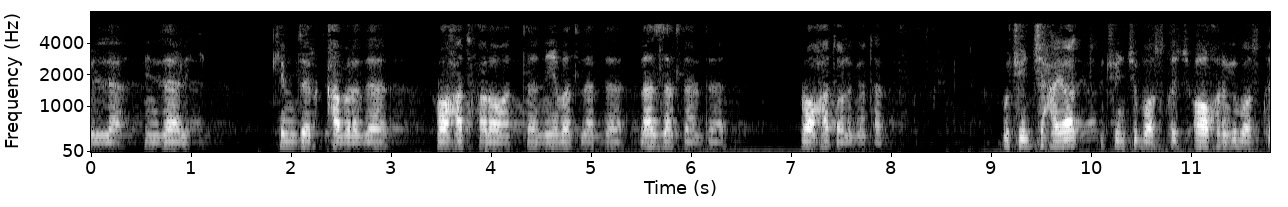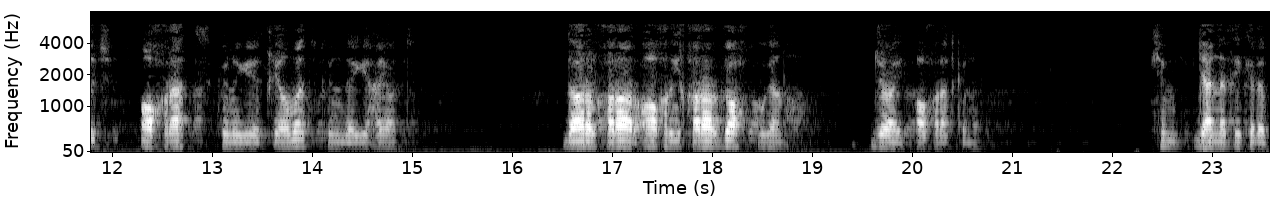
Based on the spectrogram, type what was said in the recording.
Billah min zalik. Kimdir qabrida rohat farog'atda ne'matlarda lazzatlarda rohat olib yotadi. Uchinchi hayot uchinchi bosqich oxirgi bosqich oxirat kunigi qiyomat kunidagi hayot. Dorul qaror oxirgi qarorgoh bo'lgan joy oxirat kuni. Kim jannatga kirib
